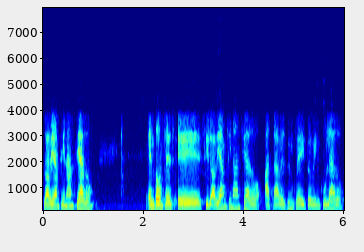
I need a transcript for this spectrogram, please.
lo habían financiado entonces, eh, si lo habían financiado a través de un crédito vinculado,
